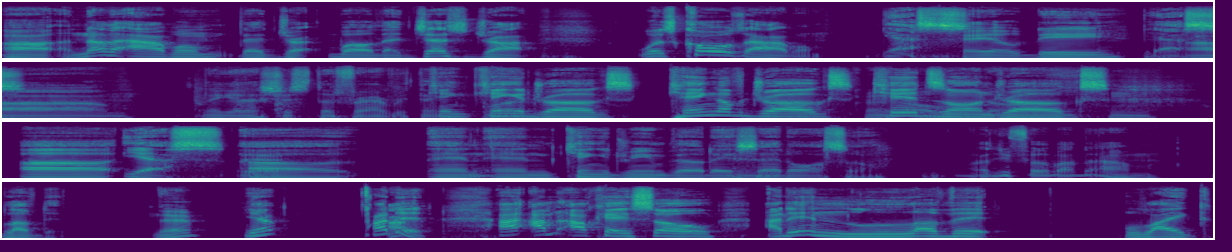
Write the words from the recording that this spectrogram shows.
Uh, another album that dro- well that just dropped was Cole's album, yes, KOD. Yes. Um, nigga, that shit stood for everything. King King of Drugs, King of Drugs, Kids on Overdose. Drugs. Mm. Uh, yes. Yeah. Uh, and and King of Dreamville, they said also How'd you feel about the album? loved it. Yeah. Yep, I did. I, I'm okay. So I didn't love it like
